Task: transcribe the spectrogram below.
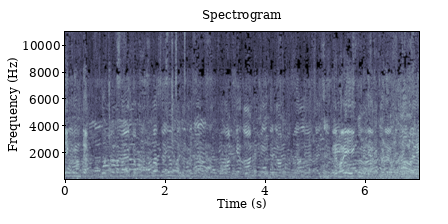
एक मिनट। भाई एक मिनट यार खड़े हो।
